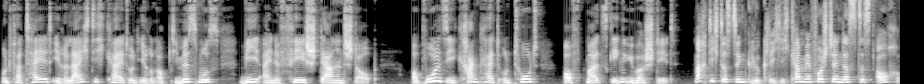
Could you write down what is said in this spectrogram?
und verteilt ihre Leichtigkeit und ihren Optimismus wie eine Fee Sternenstaub, obwohl sie Krankheit und Tod oftmals gegenübersteht. Macht dich das denn glücklich? Ich kann mir vorstellen, dass das auch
